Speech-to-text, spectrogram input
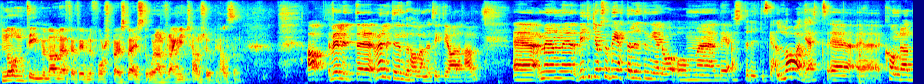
någonting med Malmö FF Emil Forsberg och Sverige står Alf Rangnick kanske upp i halsen. Ja, väldigt, eh, väldigt underhållande tyckte jag i alla fall. Eh, men eh, vi fick ju också veta lite mer då om eh, det österrikiska laget. Konrad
